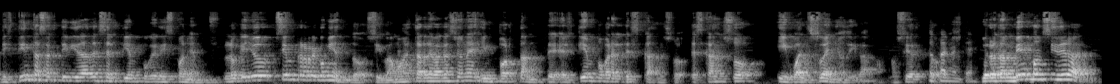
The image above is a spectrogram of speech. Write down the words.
distintas actividades el tiempo que disponemos. Lo que yo siempre recomiendo, si vamos a estar de vacaciones, importante el tiempo para el descanso. Descanso igual sueño, digamos, ¿no es cierto? Totalmente. Pero también considerar,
